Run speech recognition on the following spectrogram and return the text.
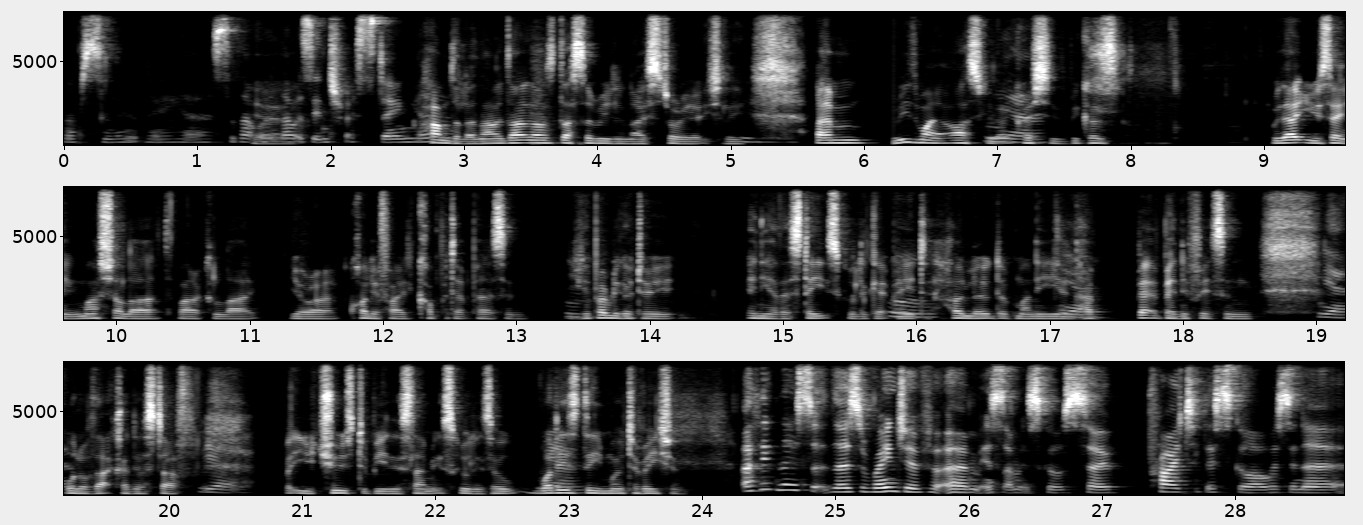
absolutely, yeah. So that was that was interesting. Yeah. Alhamdulillah, now that, that's, that's a really nice story, actually. Mm. Um, the reason why I ask you that Yeah. question is because without you saying, mashallah, tabarakallah, you're a qualified, competent person. You Mm. could probably go to any other state school and get paid a whole load of money and Yeah. have better benefits and Yeah. all of that kind of stuff. yeah. But you choose to be in Islamic schooling. So, what is Yeah. the motivation? I think there's there's a range of um, Islamic schools. So prior to this school, I was in a,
